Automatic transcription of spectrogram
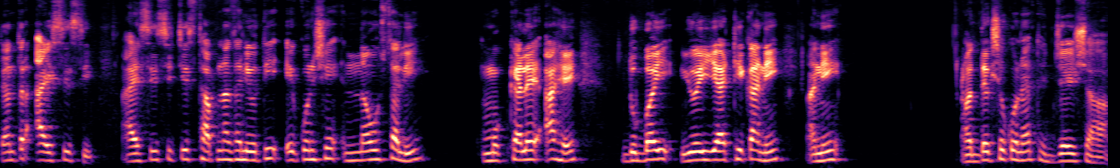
त्यानंतर I C C I C सीची स्थापना झाली होती एकोणीसशे नऊ साली. मुख्यालय आहे दुबई यू या ठिकाणी. आणि अध्यक्ष कोण आहेत? जय शहा.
